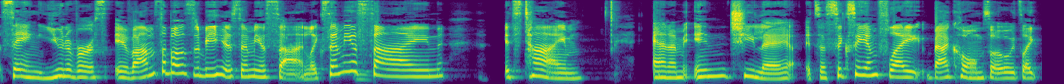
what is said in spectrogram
saying, universe, if I'm supposed to be here, send me a sign. Like, send me a mm. sign. It's time and I'm in Chile. It's a 6 a.m. flight back home. So it's like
